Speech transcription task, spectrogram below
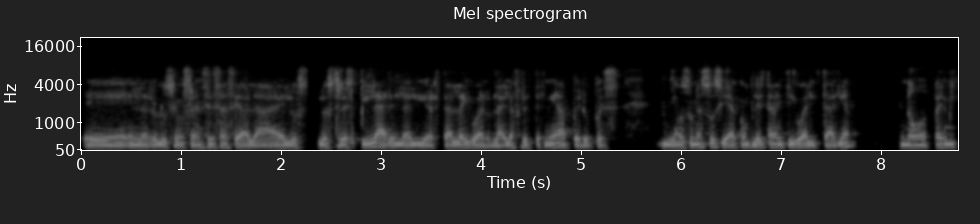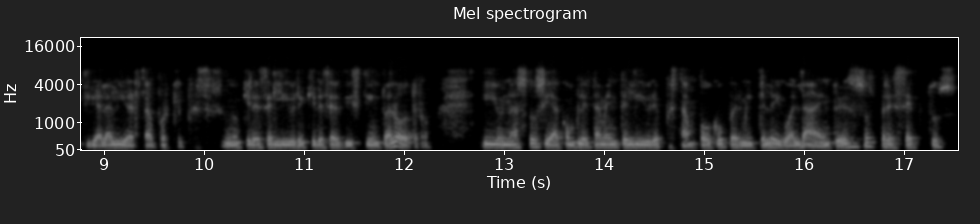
eh, en la Revolución Francesa se hablaba de los, los tres pilares, la libertad, la igualdad y la fraternidad, pero pues, digamos, una sociedad completamente igualitaria no permitiría la libertad porque pues uno quiere ser libre, quiere ser distinto al otro. Y una sociedad completamente libre pues tampoco permite la igualdad. Entonces esos preceptos,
